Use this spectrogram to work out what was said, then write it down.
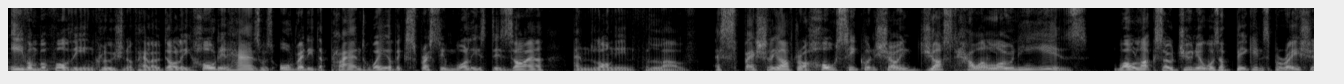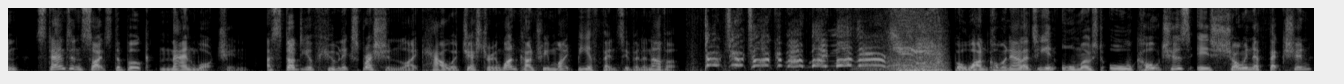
Even before the inclusion of Hello Dolly, holding hands was already the planned way of expressing WALL-E's desire and longing for love especially after a whole sequence showing just how alone he is. While Luxo Jr. was a big inspiration, Stanton cites the book Man Watching, a study of human expression, like how a gesture in one country might be offensive in another. Don't you talk about my mother! But one commonality in almost all cultures is showing affection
